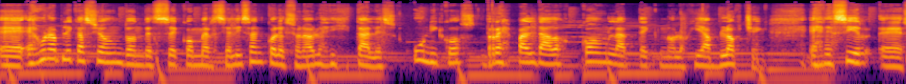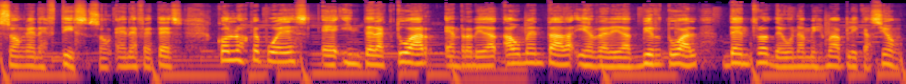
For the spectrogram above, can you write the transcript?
eh, es una aplicación donde se comercializan coleccionables digitales únicos respaldados con la tecnología blockchain. Es decir, eh, son NFTs, son NFTs, con los que puedes eh, interactuar en realidad aumentada y en realidad virtual dentro de una misma aplicación.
